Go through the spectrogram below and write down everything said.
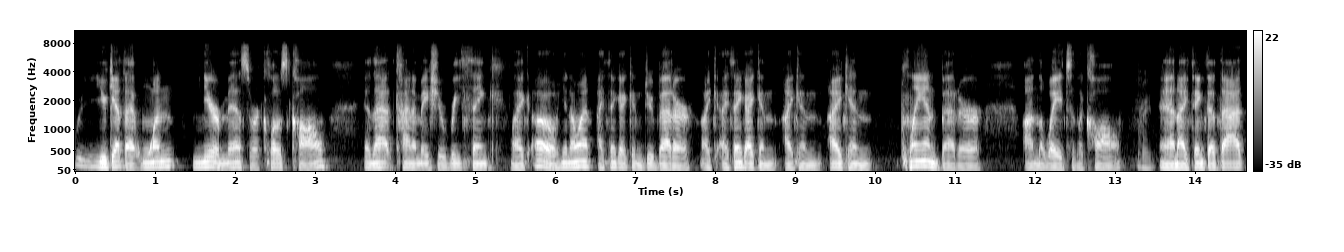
you get that one near miss or close call and that kind of makes you rethink like oh you know what? I think i can do better. Like i think i can i can i can plan better on the way to the call. Right. and i think that that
